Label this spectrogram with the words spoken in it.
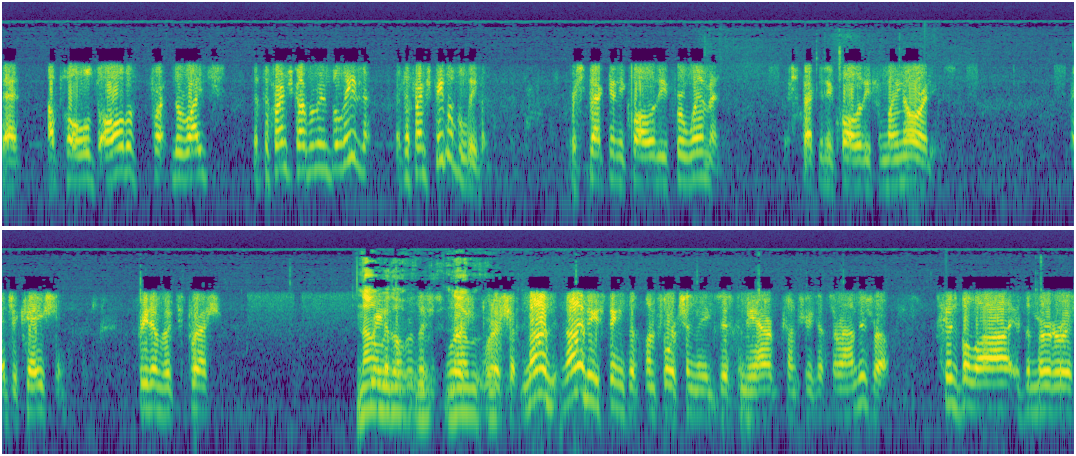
that upholds all the, the rights that the French government believes in, that the French people believe in. Respect and equality for women, respect and equality for minorities, education, freedom of expression, freedom of religious worship. None of, none of these things unfortunately exist in the Arab countries that surround Israel. Hezbollah is a murderous.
